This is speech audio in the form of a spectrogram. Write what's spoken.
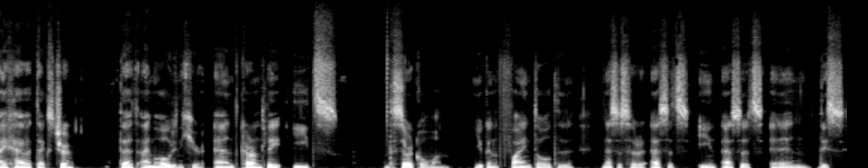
I have a texture that I'm loading here and currently it's the circle one. You can find all the necessary assets in assets and this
